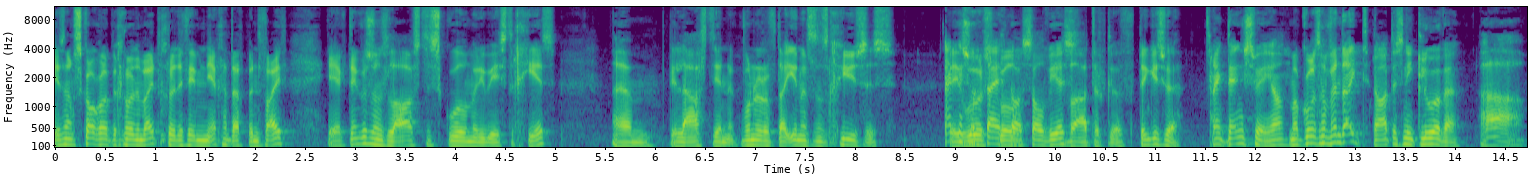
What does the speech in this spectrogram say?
Hier is ons skakel op die Groot en Wyd Groot FM 90.5. Ja, ek dink ons ons laaste skool met die beste gees. Ehm um, die laaste een. Ek wonder of daar enigstens gees is. Ek is oortuig daar sal wees. Waterkloof. Dink jy so? Ek dink so, ja. Maar kom ons gaan vind uit. Ja, dit is nie klowe. Ah,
